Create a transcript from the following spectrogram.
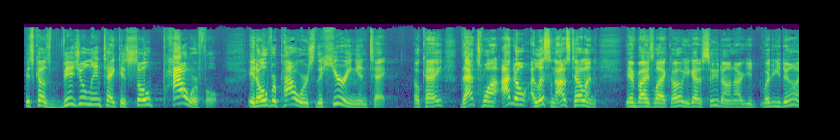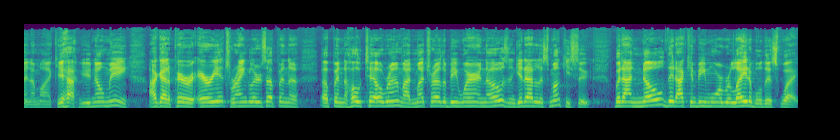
It's because visual intake is so powerful, it overpowers the hearing intake. Okay? That's why I don't, listen, I was telling Everybody's like, oh, you got a suit on. Are you, what are you doing? I'm like, yeah, you know me. I got a pair of Ariats Wranglers up in, the, up in the hotel room. I'd much rather be wearing those and get out of this monkey suit. But I know that I can be more relatable this way.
